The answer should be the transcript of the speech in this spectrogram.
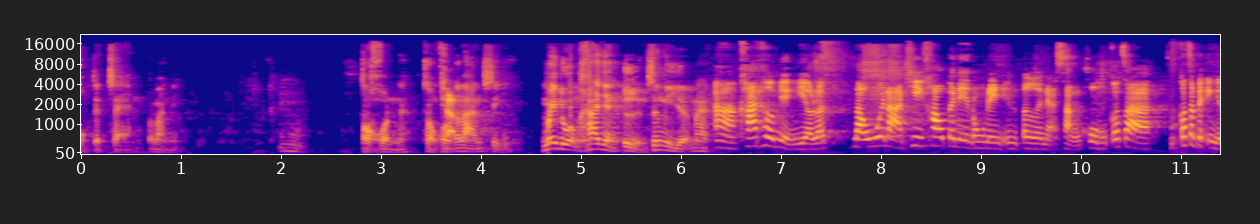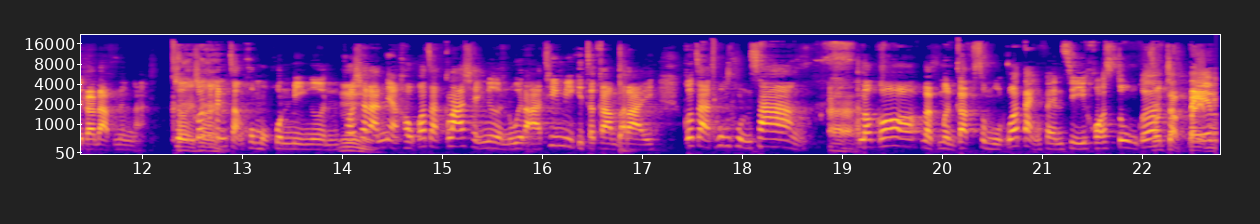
หกเจ็ดแสนประมาณนี้อืมต่อคนนะสองคนครับก็ล้านสี่ไม่รวมค่าอย่างอื่น ซึ่งมีเยอะมากอ่าค่าเทอมอย่างเดียวแล้วแล้วเวลาที่เข้าไปในโรงเรียนอินเตอร์เนี่ยสังคมก็จะก็จะเป็นอีกระดับหนึ่งอะ คือใช่ใช่ก็จะเป็นสังคมของคนมีเงินอืมเพราะฉะนั้นเนี่ยเขาก็จะกล้าใช้เงินเวลาที่มีกิจกรรมอะไร ก็จะทุ่มทุนสร้างอ่าแล้วก็แบบเหมือนกับสมมติว่าแต่ง fancy costume ก็ก็จัดเต็ม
